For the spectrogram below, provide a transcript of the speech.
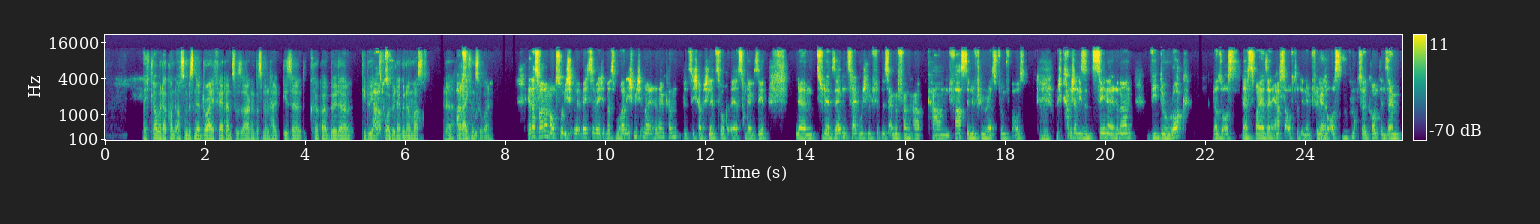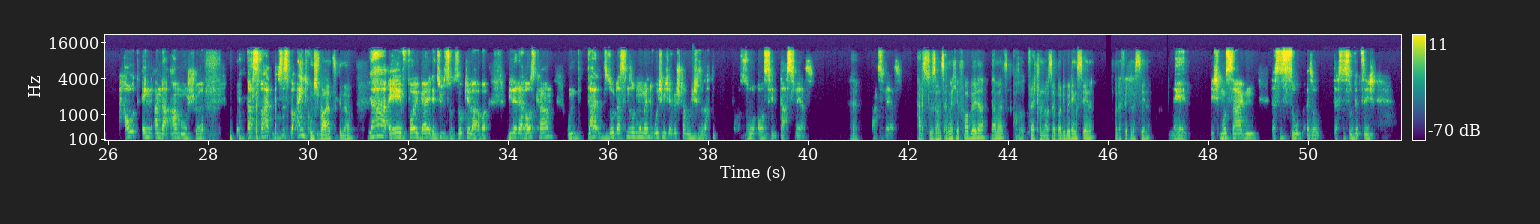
Ich glaube, da kommt auch so ein bisschen der Drive her, dann zu sagen, dass man halt diese Körperbilder, die du ja, ja als absolut. Vorbilder genommen hast, ne, erreichen zu wollen. Ja, das war dann auch so, ich, weißt du, was, woran ich mich immer erinnern kann, witzig, habe ich letzte Woche erst wieder gesehen, ähm, zu derselben Zeit, wo ich mit Fitness angefangen habe, kam Fast and the Furious 5 raus. Mhm. Und ich kann mich an diese Szene erinnern, wie The Rock, da so aus, das war ja sein erster Auftritt in dem Film, ja. so aus dem Flugzeug kommt, in seinem hauteng Under Armour-Shirt das war, das ist beeindruckend. In schwarz, genau. Ja, ey, voll geil. Der Typ ist so killer, aber wie der da rauskam und da, so, das sind so Momente, wo ich mich erwischt habe, wo ich so dachte, so aussehen, das wär's. Ja. Das wär's. Hattest du sonst irgendwelche Vorbilder damals? Auch vielleicht schon aus der Bodybuilding-Szene oder Fitness-Szene? Nee, ich muss sagen, das ist so, also, das ist so witzig.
